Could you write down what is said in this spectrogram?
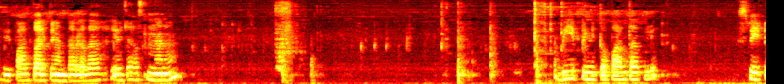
ఇవి పాల తాలికలు అంటారు కదా ఇవి చేస్తున్నాను. బియ్య పిండితో పాలతాకులు స్వీట్.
